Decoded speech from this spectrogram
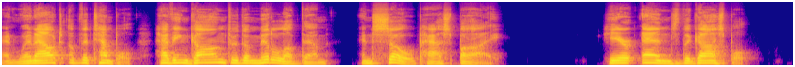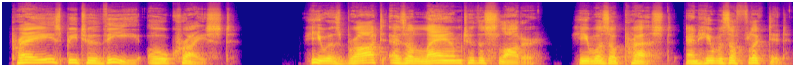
and went out of the temple, having gone through the middle of them, and so passed by. Here ends the Gospel. Praise be to thee, O Christ. He was brought as a lamb to the slaughter. He was oppressed, and he was afflicted,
